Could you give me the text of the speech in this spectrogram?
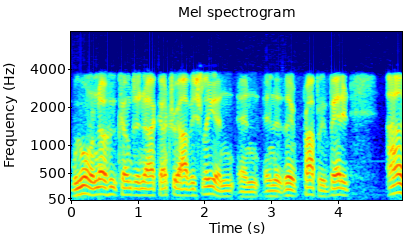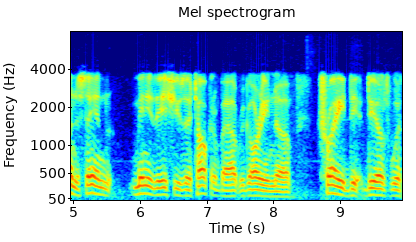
we want to know who comes into our country, obviously, and and and that they're properly vetted. I understand many of the issues they're talking about regarding uh, trade de- deals with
